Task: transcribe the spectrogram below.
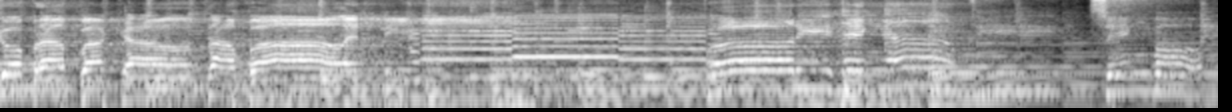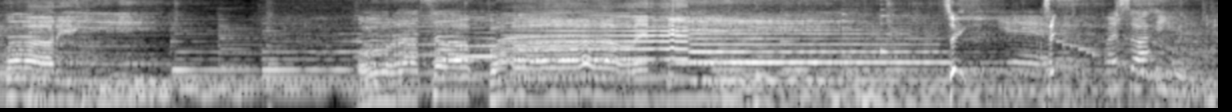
kopra bakal tak baleni Periheng sing mbok Ora tabaleni. Sing, yeah. sing Mas Wahyu. Hmm.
